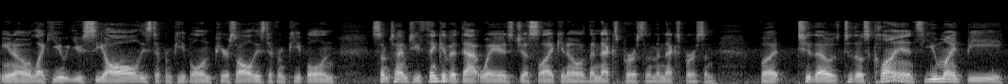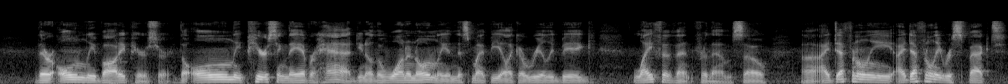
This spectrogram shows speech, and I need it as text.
You know, like you you see all these different people and pierce all these different people, and sometimes you think of it that way as just like you know the next person, the next person. But to those to those clients, you might be their only body piercer, the only piercing they ever had. You know, the one and only, and this might be like a really big life event for them. So uh, I definitely I definitely respect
